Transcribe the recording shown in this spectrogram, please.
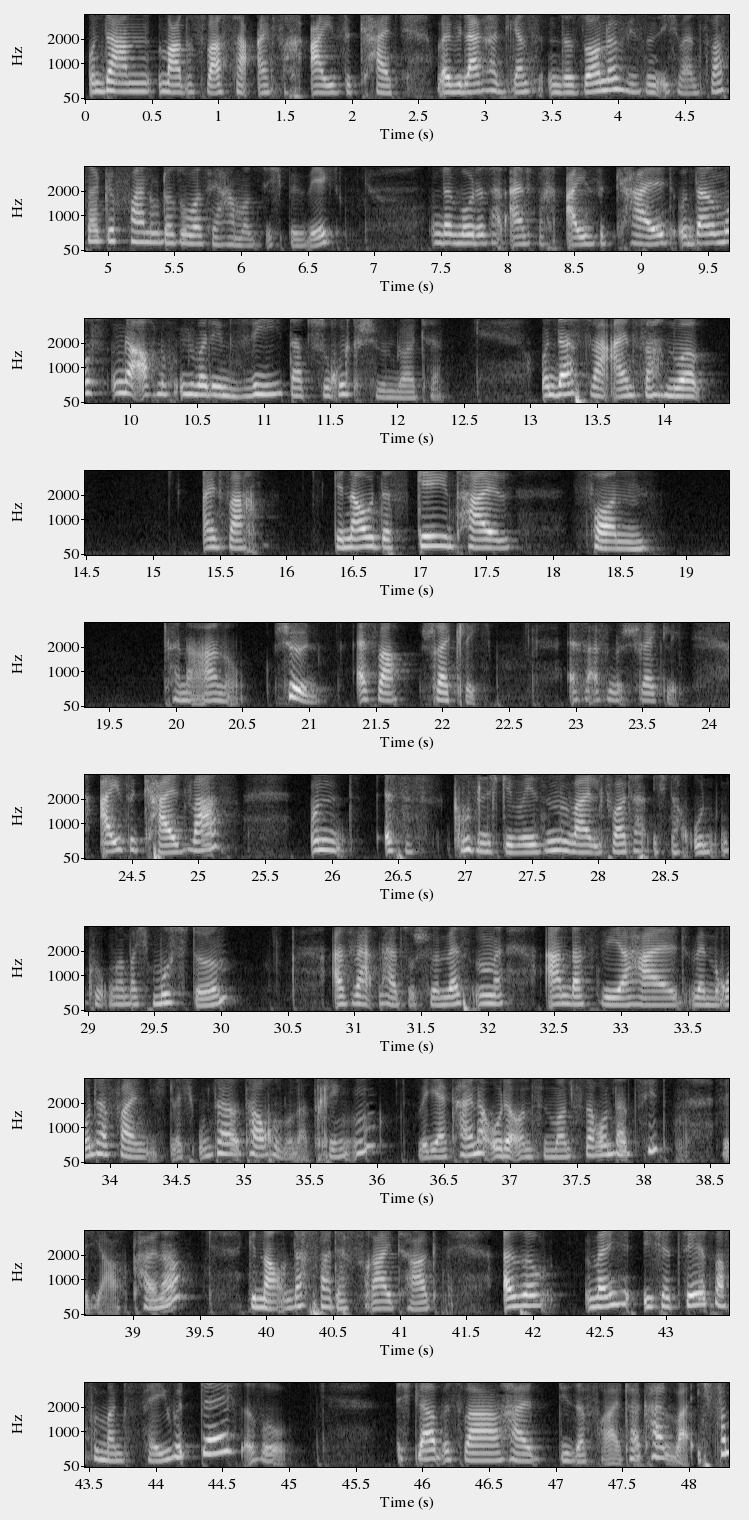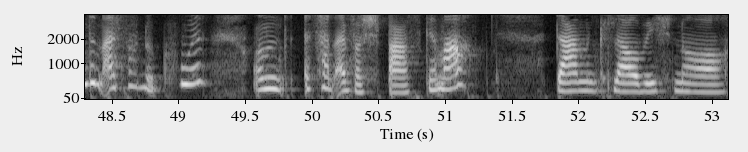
Und dann war das Wasser einfach eisekalt, weil wir lagen halt die ganze Zeit in der Sonne, wir sind nicht mehr ins Wasser gefallen oder sowas, wir haben uns nicht bewegt. Und dann wurde es halt einfach eisekalt und dann mussten wir auch noch über den See da zurückschwimmen, Leute. Und das war einfach nur, einfach genau das Gegenteil von, keine Ahnung, schön. Es war schrecklich. Es war einfach nur schrecklich. Eisekalt war es. Und es ist gruselig gewesen, weil ich wollte halt nicht nach unten gucken, aber ich musste. Also wir hatten halt so Schwimmwesten an, dass wir halt, wenn wir runterfallen, nicht gleich untertauchen oder trinken. Will ja keiner. Oder uns ein Monster runterzieht. Will ja auch keiner. Genau, und das war der Freitag. Also, wenn ich, ich erzähle jetzt mal von meinen Favorite Days. Also, ich glaube, es war halt dieser Freitag halt, weil ich fand den einfach nur cool und es hat einfach Spaß gemacht. Dann glaube ich noch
